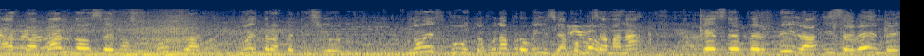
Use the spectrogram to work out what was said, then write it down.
hasta tanto se nos cumplan nuestras peticiones. No es justo que una provincia como Samaná que se perfila y se vende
